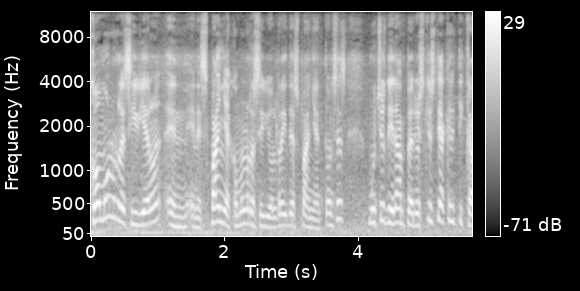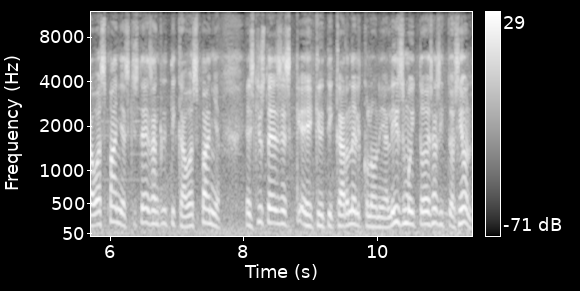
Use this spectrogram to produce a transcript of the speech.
cómo lo recibieron en, España, cómo lo recibió el rey de España. Entonces muchos dirán, pero es que usted ha criticado a España, es que ustedes han criticado a España, es que ustedes es, criticaron el colonialismo y toda esa situación.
